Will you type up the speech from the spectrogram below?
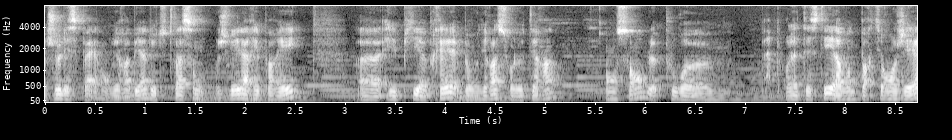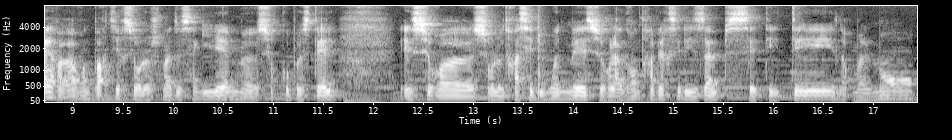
Je l'espère. On verra bien. De toute façon je vais la réparer. Euh, et puis après, ben, on ira sur le terrain ensemble pour, euh, ben, pour la tester avant de partir en GR, euh, avant de partir sur le chemin de Saint-Guilhem, sur Compostelle et sur, sur le tracé du mois de mai, sur la grande traversée des Alpes cet été, normalement.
